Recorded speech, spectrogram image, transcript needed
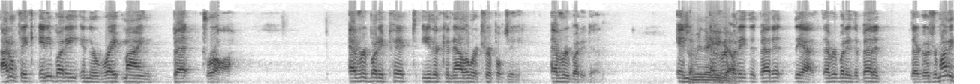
I don't think anybody in their right mind bet draw everybody picked either Canelo or Triple G. Everybody did. And so, I mean, everybody that bet it, yeah, everybody that bet it, there goes your money.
